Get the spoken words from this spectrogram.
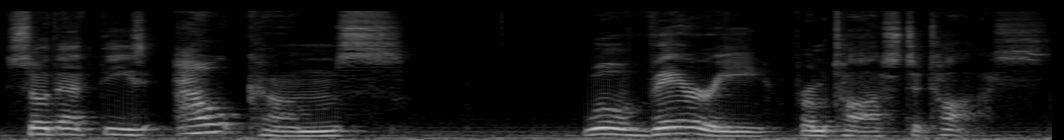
so that these outcomes will vary from toss to toss.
